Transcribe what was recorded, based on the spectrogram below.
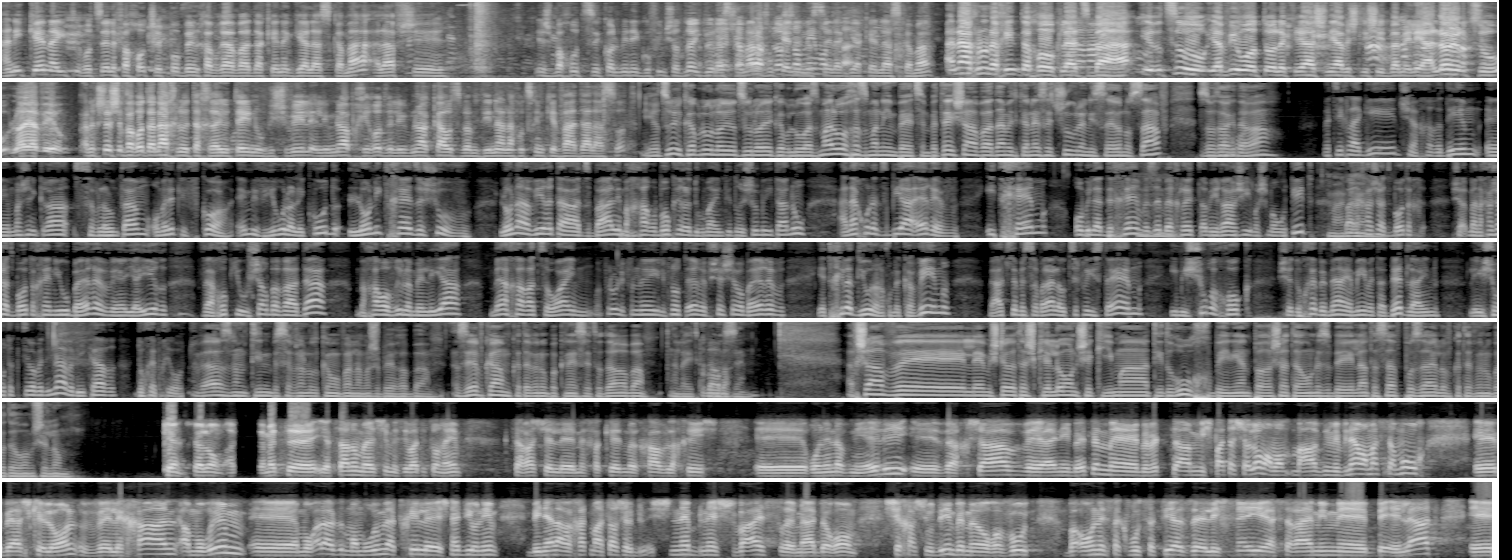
אני כן הייתי רוצה לפחות שפה בין חברי הוועדה כן נגיע להסכמה, על אף ש... יש בחוץ כל מיני גופים שעוד לא הגיעו להסכמה, אנחנו לא כן ננסה להגיע כן להסכמה. אנחנו נכין את החוק להצבעה, ירצו, יביאו אותו לקריאה שנייה ושלישית במליאה, לא ירצו, לא יביאו. אני חושב שלפחות אנחנו את אחריותנו בשביל למנוע בחירות ולמנוע כאוס במדינה, אנחנו צריכים כוועדה לעשות. ירצו יקבלו, לא ירצו לא יקבלו. אז מה לוח הזמנים בעצם? בתשע הוועדה מתכנסת שוב לניסיון נוסף, זאת נכון. ההגדרה? וצריך להגיד שהחרדים, אה, מה שנקרא, סבלנותם עומדת לפקוע. הם הבהירו לליכוד, לא נדחה את זה שוב. לא נעביר את ההצבעה למחר בבוקר, לדוגמה, אם תדרשו מאיתנו, אנחנו נצביע הערב, איתכם או בלעדיכם, וזו בהחלט אמירה שהיא משמעותית. בהנחה שהצבעות, בהנחה שהצבעות אכן יהיו בערב, יאיר, והחוק יאושר בוועדה, מחר עוברים למליאה, מאחר הצהריים, אפילו לפני, לפנות ערב, 6-7 בערב, יתחיל הדיון. אנחנו מקווים ועד 12 בלילה הוא צריך להסתיים עם אישור החוק שדוחה ב-100 ימים את הדדליין לאישור תקציב המדינה, ובעיקר דוחה בחירות. ואז נמתין בסבלנות כמובן למשבר הבא. זאב קם, כתבנו בכנסת, תודה רבה על העדכון הזה. עכשיו uh, למשטרת אשקלון שקיימה תדרוך בעניין פרשת האונס באילת. אסף פוזיילוב, כתבנו בדרום, שלום. כן, שלום. באמת uh, יצאנו מאיזושהי מסיבת עיתונאים קצרה של uh, מפקד מרחב לכיש. אה, רונן אבניאלי, אה, ועכשיו אה, אני בעצם בבית המשפט השלום, המבנה הממש סמוך באשקלון, ולכאן אמורים, אמורה, אמורים להתחיל שני דיונים בעניין הארכת מעצר של שני בני 17 מהדרום שחשודים במעורבות באונס הקבוצתי הזה לפני עשרה ימים באילת.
